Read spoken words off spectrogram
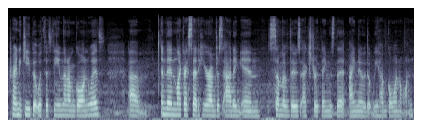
trying to keep it with the theme that I'm going with. Um, and then, like I said here, I'm just adding in some of those extra things that I know that we have going on.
